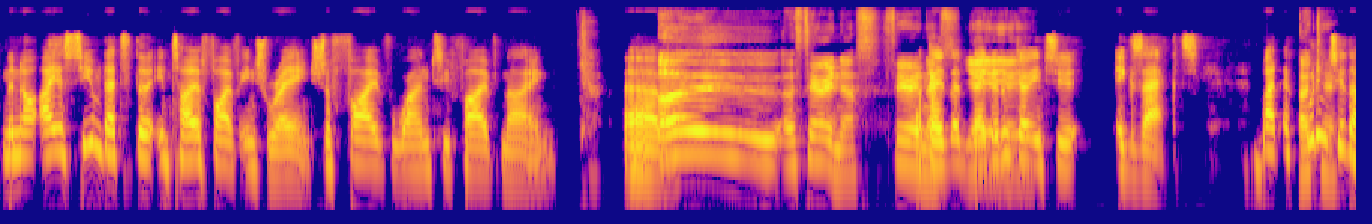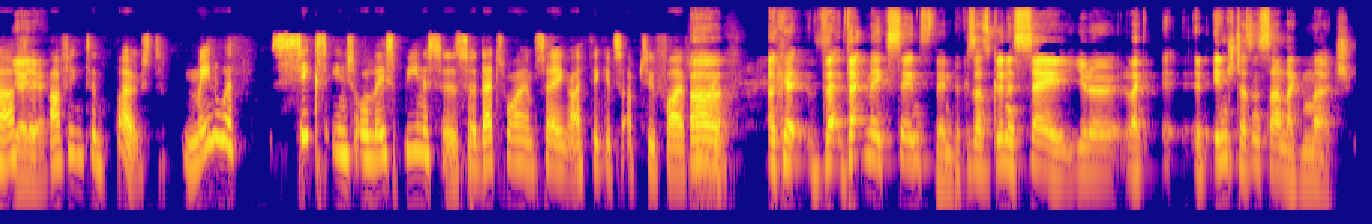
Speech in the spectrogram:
No, no, I assume that's the entire five inch range, so five one to five nine. Um, oh, oh, fair enough. Fair okay, enough. th- Yeah, they yeah, didn't yeah, go into exacts. But according Okay, to the Huff-. Huffington Post, men with six inch or less penises, so that's why I'm saying I think it's up to five nine. Oh, okay. That that makes sense then, because I was gonna say, you know, like an inch doesn't sound like much.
